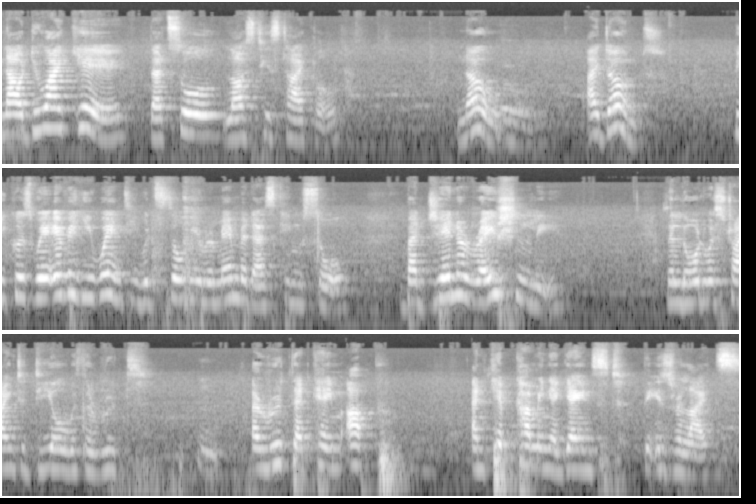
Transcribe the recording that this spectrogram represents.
Now, do I care that Saul lost his title? No, I don't. Because wherever he went, he would still be remembered as King Saul. But generationally, the Lord was trying to deal with a root, hmm. a root that came up and kept coming against the Israelites.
